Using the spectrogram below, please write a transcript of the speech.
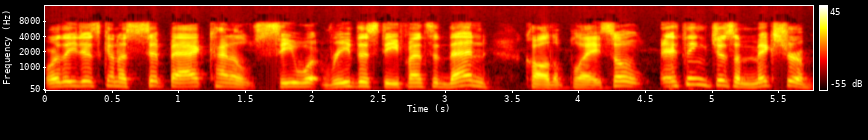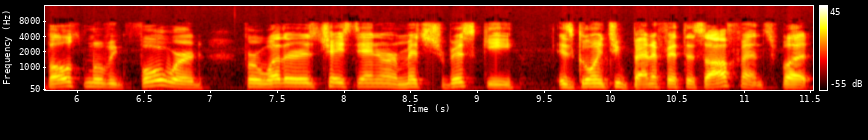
or are they just going to sit back, kind of see what, read this defense, and then call the play? So I think just a mixture of both moving forward for whether it's Chase Daniel or Mitch Trubisky is going to benefit this offense. But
